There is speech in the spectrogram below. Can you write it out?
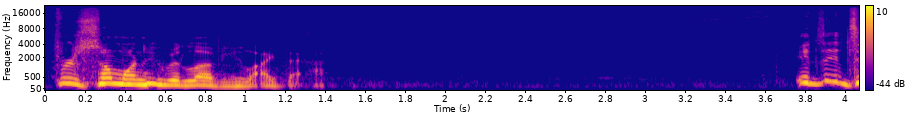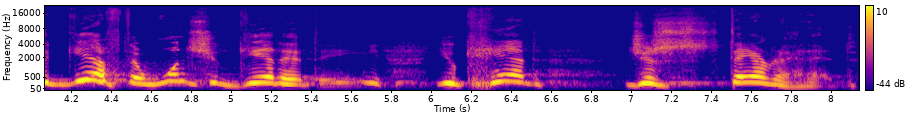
for someone who would love you like that. It's, it's a gift that once you get it, you can't just stare at it.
